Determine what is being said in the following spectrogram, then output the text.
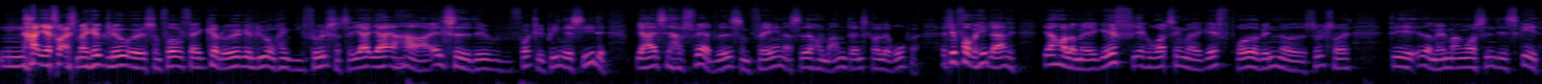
Nej, jeg tror, altså man kan jo ikke leve øh, som fodboldfan, kan du ikke lyve omkring dine følelser. Så jeg, jeg, har altid, det er jo frygteligt pinligt at sige det, jeg har altid haft svært ved som fan at sidde og holde med andre danske hold i Europa. Altså det får være helt ærligt. Jeg holder med AGF, jeg kunne godt tænke mig, at AGF prøvede at vinde noget sølvtøj. Det er med mange år siden, det er sket.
